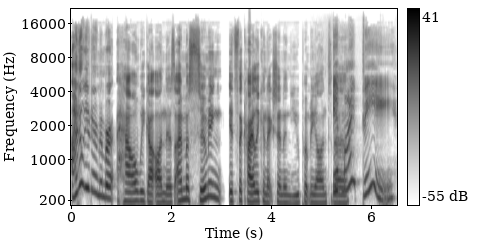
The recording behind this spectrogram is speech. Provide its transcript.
I don't even remember how we got on this. I'm assuming it's the Kylie connection and you put me on to the It might be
